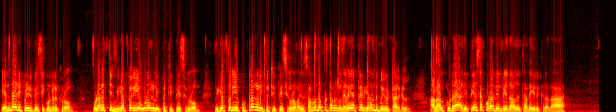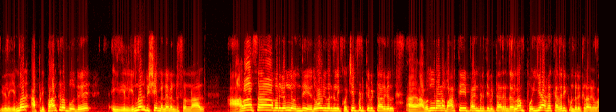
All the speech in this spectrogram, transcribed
எந்த அடிப்படையில் பேசிக் கொண்டிருக்கிறோம்? உலகத்தின் மிகப்பெரிய ஊழல்களை பற்றி பேசுகிறோம். மிகப்பெரிய குற்றங்களை பற்றி பேசுகிறோம். அதில் சம்பந்தப்பட்டவர்கள் நிறைய பேர் இறந்து போய்விட்டார்கள். ஆனால் கூட அதை பேசக்கூடாது என்று ஏதாவது தடை இருக்கிறதா? இதில் இன்னொரு அப்படி பார்க்கிற போது இதில் இன்னொரு விஷயம் என்னவென்று சொன்னால் ஆராசா அவர்கள் வந்து ஏதோ இவர்களை கொச்சைப்படுத்தி விட்டார்கள் அவதூறான வார்த்தையை பயன்படுத்தி விட்டார் என்றெல்லாம் பொய்யாக கதறி கொண்டிருக்கிறார்கள்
